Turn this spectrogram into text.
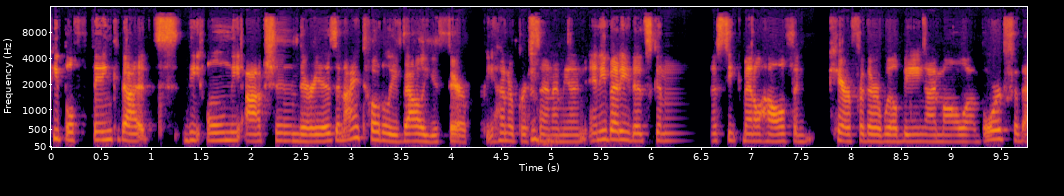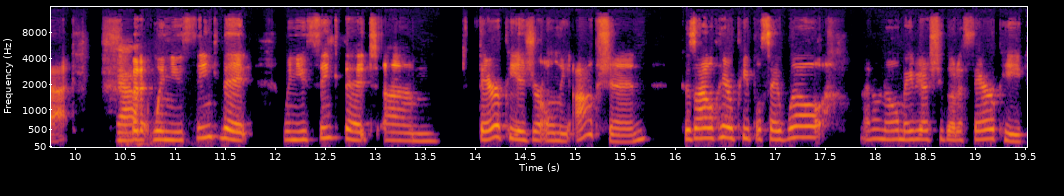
people think that's the only option there is and i totally value therapy 100% mm-hmm. i mean anybody that's going to seek mental health and care for their well-being i'm all on board for that yeah. but when you think that when you think that um, therapy is your only option because i'll hear people say well I don't know, maybe I should go to therapy.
